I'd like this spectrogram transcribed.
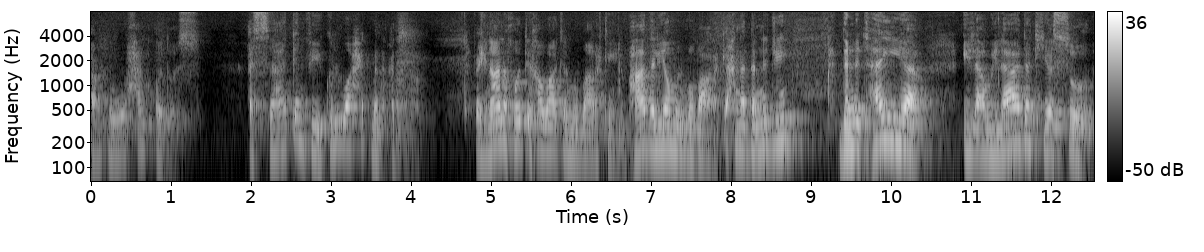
الروح القدس. الساكن في كل واحد من عندنا. فهنا أخوتي خواتي المباركين بهذا اليوم المبارك إحنا بدنا نجي بدنا نتهيأ إلى ولادة يسوع.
